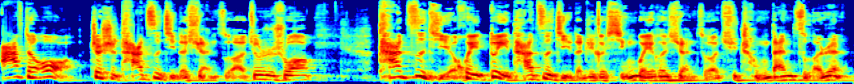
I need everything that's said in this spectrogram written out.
after all，这是他自己的选择，就是说他自己会对他自己的这个行为和选择去承担责任。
